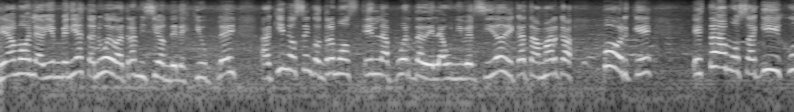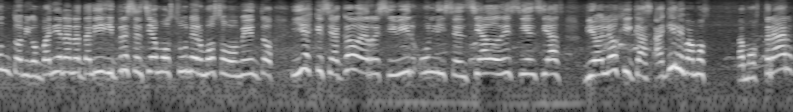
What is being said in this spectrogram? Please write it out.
Le damos la bienvenida a esta nueva transmisión del SQ Play. Aquí nos encontramos en la puerta de la Universidad de Catamarca porque estábamos aquí junto a mi compañera Natalie y presenciamos un hermoso momento y es que se acaba de recibir un licenciado de Ciencias Biológicas. Aquí les vamos a mostrar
